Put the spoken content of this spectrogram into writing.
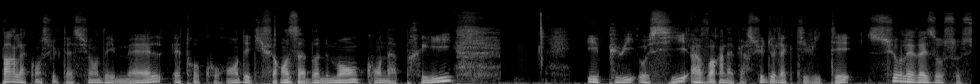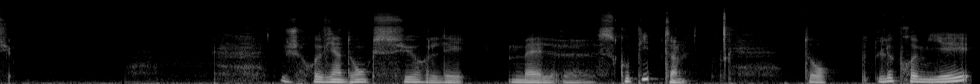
par la consultation des mails, être au courant des différents abonnements qu'on a pris, et puis aussi avoir un aperçu de l'activité sur les réseaux sociaux. Je reviens donc sur les mails euh, Scoopit. Donc le premier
